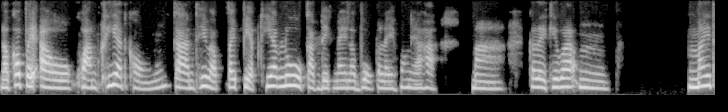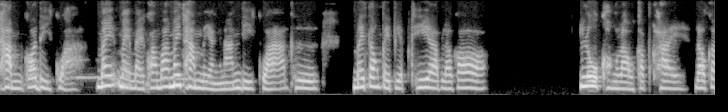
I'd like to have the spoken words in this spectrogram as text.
เราก็ไปเอาความเครียดของการที่แบบไปเปรียบเทียบลูกกับเด็กในระบบอะไรพวกนี้ค่ะ มาก็เลยคิดว่า อืม ไม่ทำก็ดีกว่า ไม่หมายหมายความว่าไม่ทำอย่างนั้นดีกว่า คือไม่ต้องไปเปรียบเทียบแล้วก็ลูกของเรากับใคร แล้วก็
